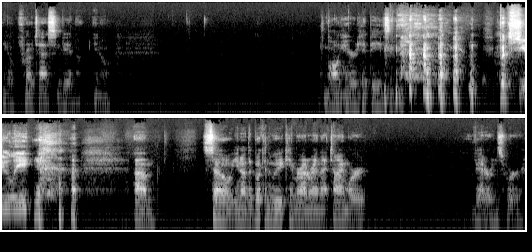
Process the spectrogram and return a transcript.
you know protests in Vietnam, you know long-haired hippies. Patchouli. Um, so you know, the book and the movie came around around that time where veterans were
